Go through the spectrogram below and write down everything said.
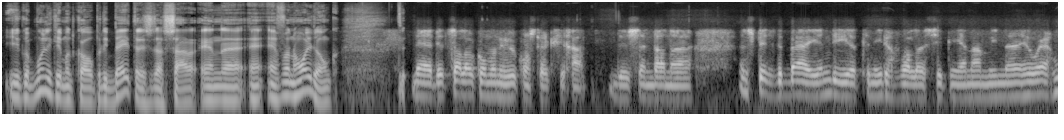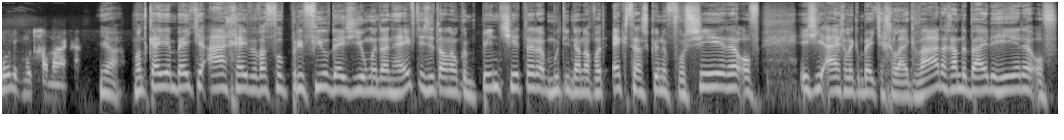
je kunt moeilijk iemand kopen die beter is dan Sar en, eh, en, en Van Hooijdonk. Nee, dit zal ook om een huurconstructie gaan. Dus en dan eh, een spits erbij in die het in ieder geval eh, Sydney en Amin eh, heel erg moeilijk moet gaan maken. Ja, want kan je een beetje aangeven wat voor profiel deze jongen dan heeft? Is het dan ook een pinchitter? Moet hij dan nog wat extra's kunnen forceren? Of is hij eigenlijk een beetje gelijkwaardig aan de beide heren? Of...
